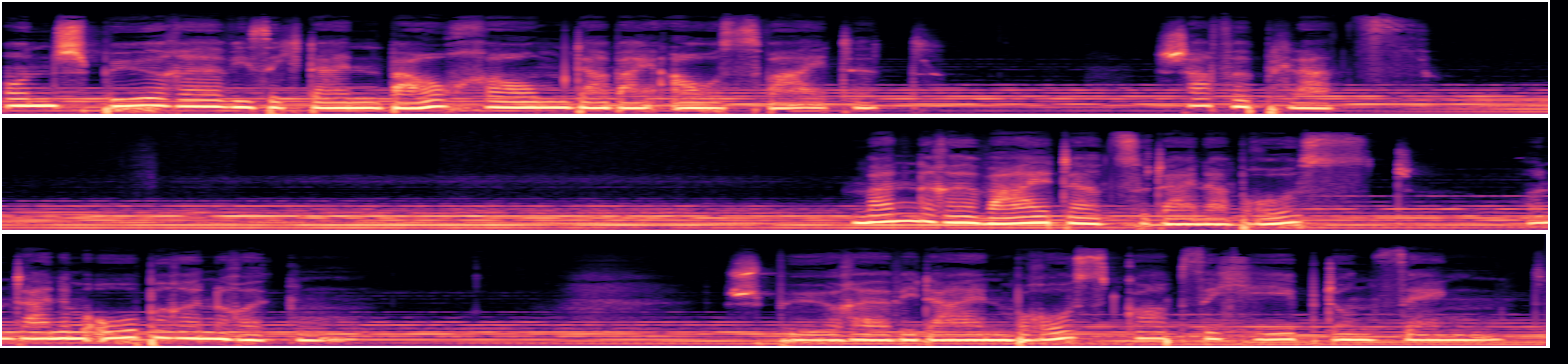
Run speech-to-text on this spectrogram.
und spüre, wie sich dein Bauchraum dabei ausweitet. Schaffe Platz Wandere weiter zu deiner Brust und deinem oberen Rücken. Spüre, wie dein Brustkorb sich hebt und senkt,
